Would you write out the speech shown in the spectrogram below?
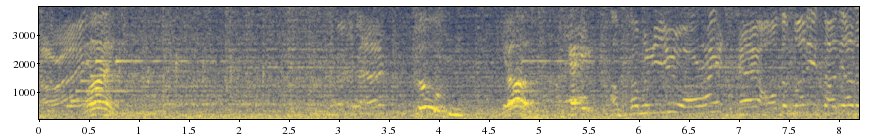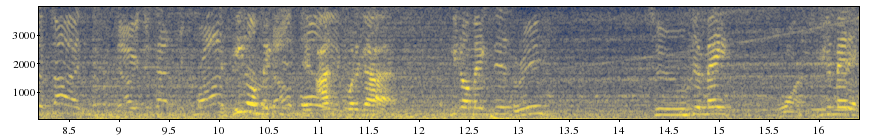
right. One, two, yup, okay. I'm coming to you, all right? Okay, all the money's on the other side. Now he just has to cross. If he don't make this, if I swear to God, if he don't make this, Three, two, you done made, one. you done made it.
